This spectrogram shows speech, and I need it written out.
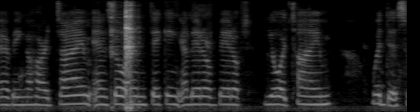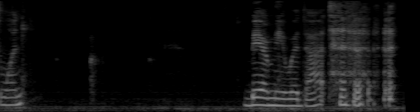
having a hard time and so I'm taking a little bit of your time with this one. Bear me with that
